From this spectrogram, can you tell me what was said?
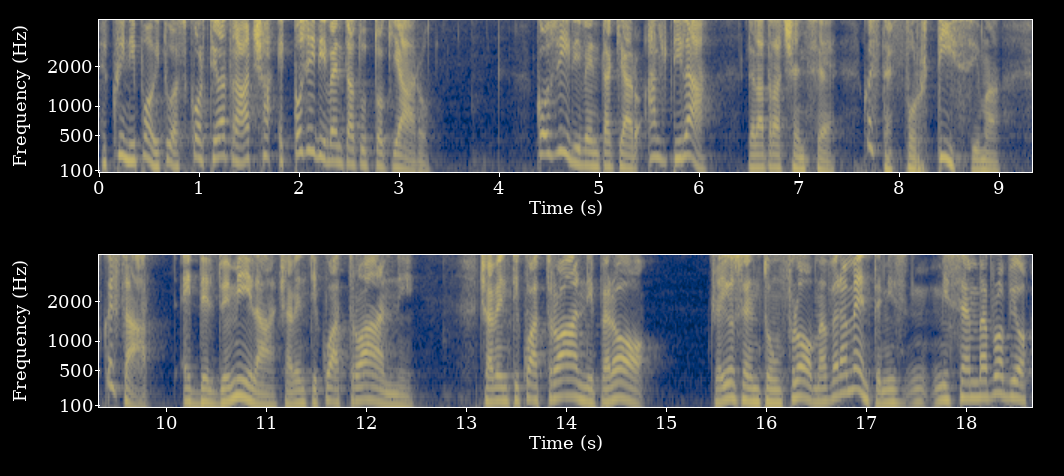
E quindi poi tu ascolti la traccia e così diventa tutto chiaro. Così diventa chiaro, al di là della traccia in sé. Questa è fortissima. Questa è del 2000, c'ha 24 anni. C'ha 24 anni, però cioè io sento un flow, ma veramente mi, mi sembra proprio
